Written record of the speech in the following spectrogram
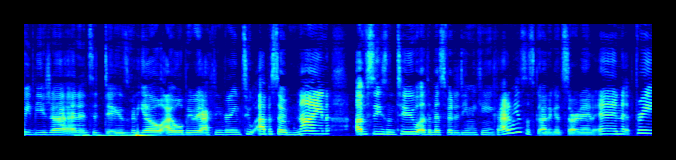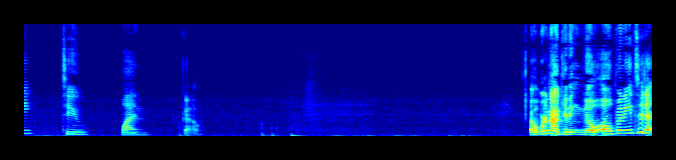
Hey Queendija, and in today's video, I will be reacting to episode 9 of season 2 of the Misfit Demon King Academy. So let's go ahead and get started in 3, 2, 1, go. Oh, we're not getting no opening today.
